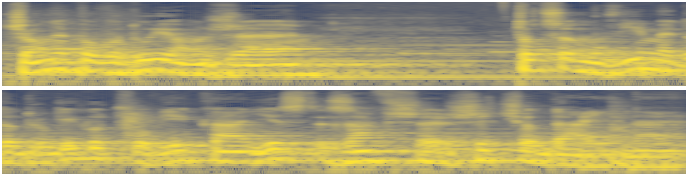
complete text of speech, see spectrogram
Czy one powodują, że to, co mówimy do drugiego człowieka, jest zawsze życiodajne?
